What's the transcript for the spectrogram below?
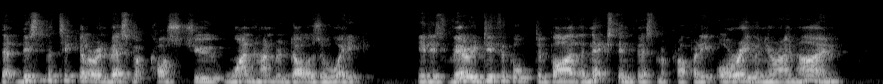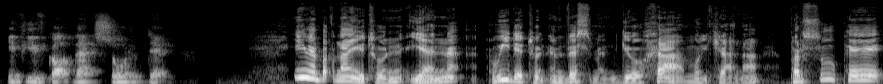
that this particular investment costs you $100 a week, it is very difficult to buy the next investment property or even your own home if you've got that sort of debt. إما بقنايتون ين ويدتون انفستمنت جو خا ملكانا برسوبة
